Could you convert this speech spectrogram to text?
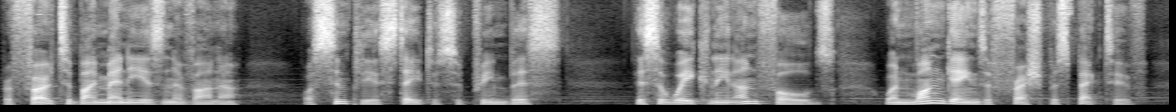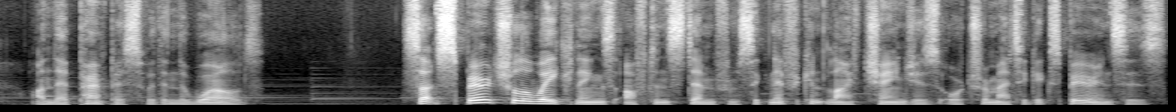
Referred to by many as nirvana, or simply a state of supreme bliss, this awakening unfolds when one gains a fresh perspective on their purpose within the world. Such spiritual awakenings often stem from significant life changes or traumatic experiences.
